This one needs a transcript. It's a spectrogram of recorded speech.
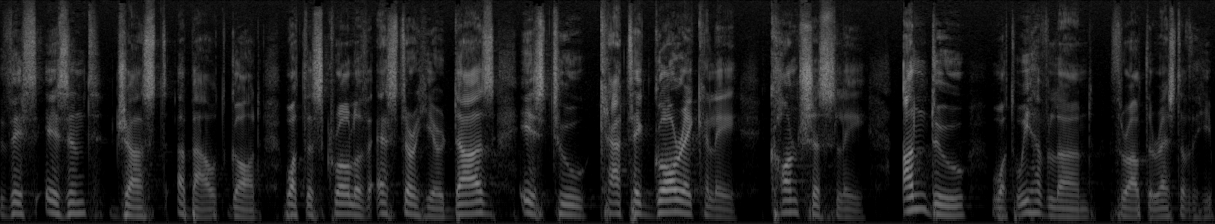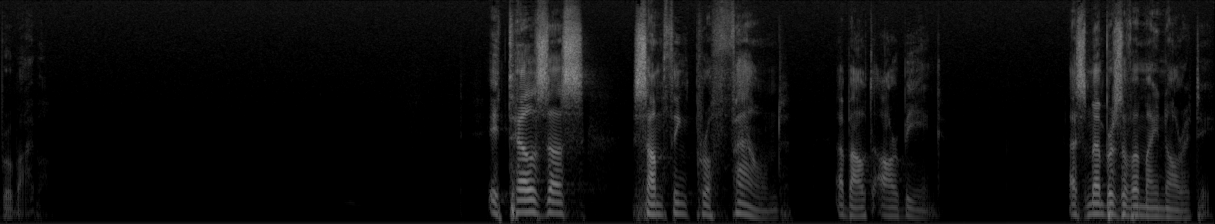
This isn't just about God. What the scroll of Esther here does is to categorically, consciously undo what we have learned throughout the rest of the Hebrew Bible. It tells us something profound about our being as members of a minority.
